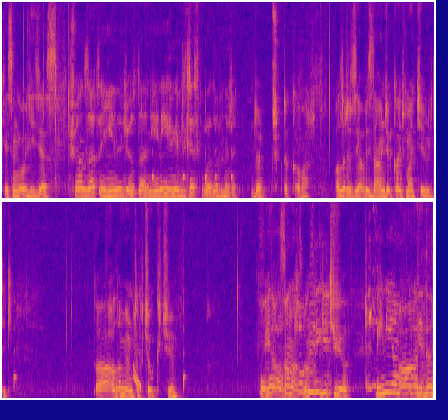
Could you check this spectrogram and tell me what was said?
Kesin gol yiyeceğiz. Şu an zaten yeniliyoruz daha. Neyini yenebileceğiz ki bu adamları? Dört buçuk dakika var. Alırız ya. Biz daha önce kaç maç çevirdik. Aa alamıyorum topu çok küçüğüm. Feed atsana top bana. beni geçiyor. Beni Aa yamadı. yedi.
